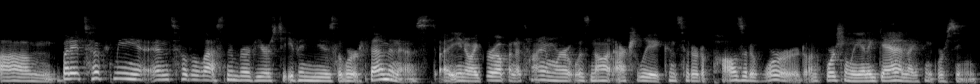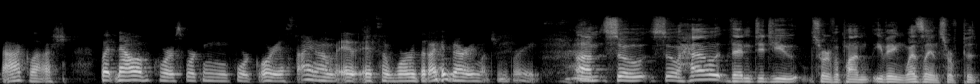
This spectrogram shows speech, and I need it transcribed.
Um, but it took me until the last number of years to even use the word feminist. Uh, you know, I grew up in a time where it was not actually considered a positive word, unfortunately. And again, I think we're seeing backlash but now, of course, working for Gloria Steinem, it, it's a word that I very much embrace. Um, so, so how then did you sort of upon leaving Wesleyan sort of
